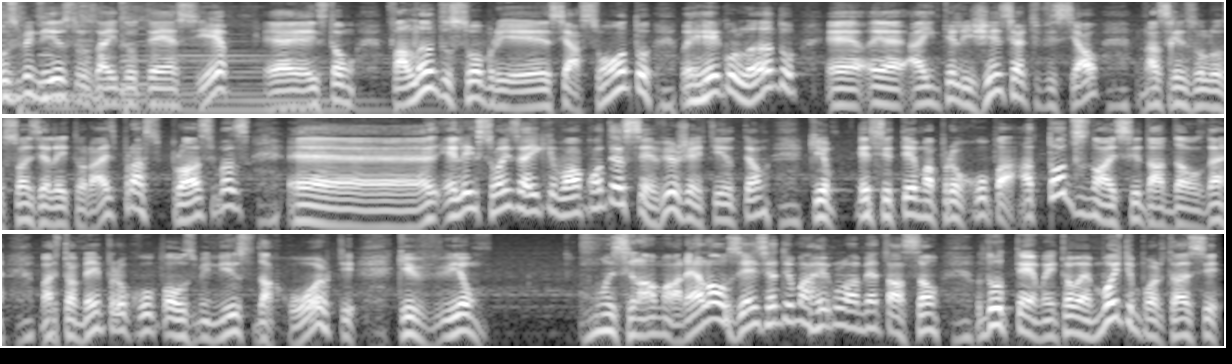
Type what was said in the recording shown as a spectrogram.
os ministros aí do TSE é, estão falando sobre esse assunto, regulando é, é, a inteligência artificial nas resoluções eleitorais para as próximas é, eleições aí que vão acontecer, viu, gente? Então, que esse tema preocupa a todos nós cidadãos, né? Mas também preocupa os ministros da corte que viam um sinal amarelo a ausência de uma regulamentação do tema. Então é muito importante se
